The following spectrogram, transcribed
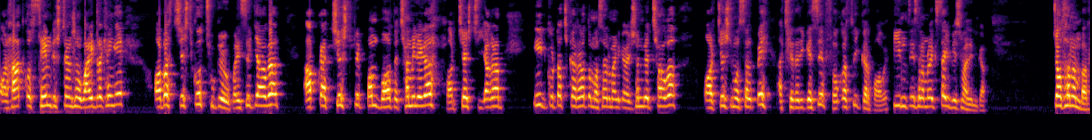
और हाथ को सेम डिस्टेंस में वाइड रखेंगे और बस चेस्ट को छू के ऊपर। इससे क्या होगा? आपका चेस्ट पे पंप बहुत अच्छा मिलेगा और चेस्ट अगर आप ईंट को टच कर रहे हो तो मसल माइंड कनेक्शन भी अच्छा होगा। और चेस्ट मसल पे अच्छे तरीके से फोकस भी कर पाओगे। तीन तीसरा नंबर एक्सरसाइज बीसवा दिन का। चौथा नंबर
